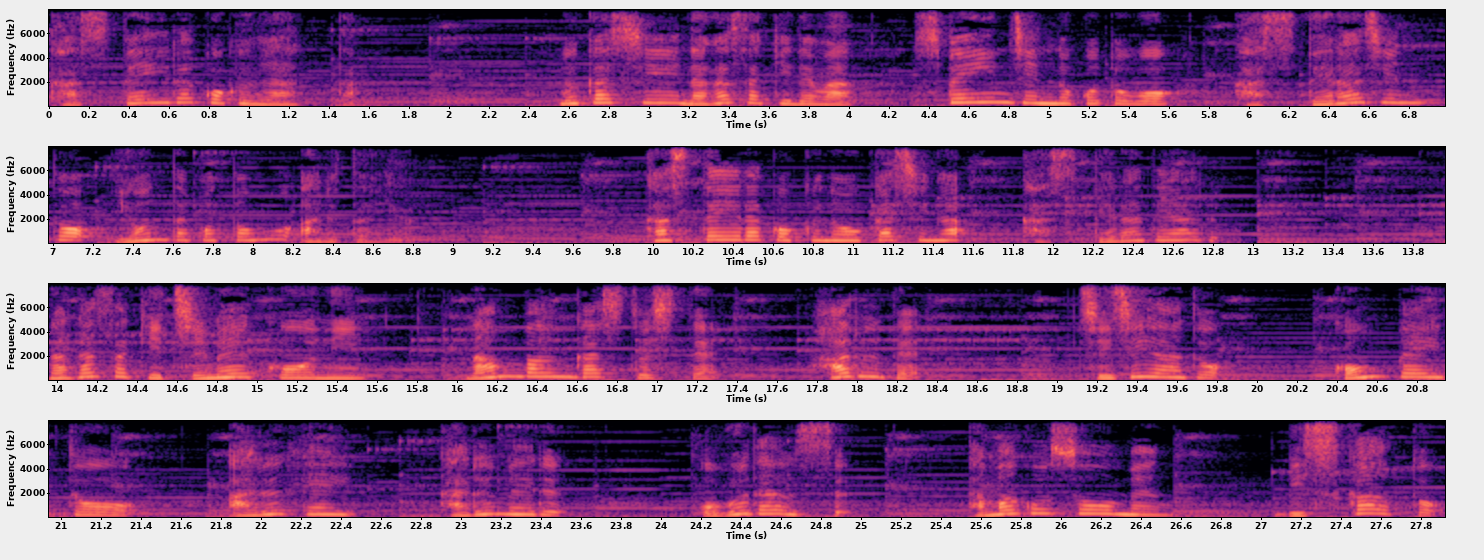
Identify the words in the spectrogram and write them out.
カステイラ国があった。昔長崎ではスペイン人のことをカステラ人と呼んだこともあるという。カステイラ国のお菓子がカステラである。長崎地名校に南蛮菓子として春でチジアドコンペイトアルヘイカルメルオブダウス卵そうめんビスカート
